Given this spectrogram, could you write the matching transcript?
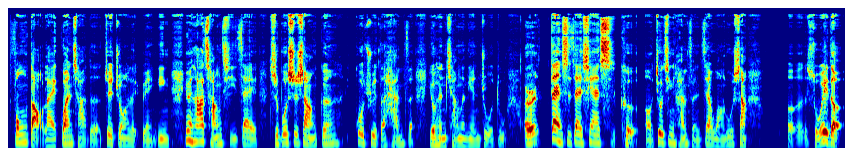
丰岛来观察的最重要的原因，因为他长期在直播室上跟过去的韩粉有很强的粘着度，而但是在现在此刻，哦，究竟韩粉在网络上？呃，所谓的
